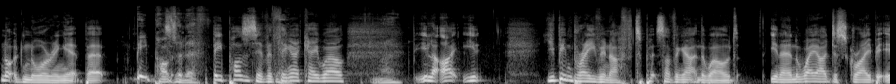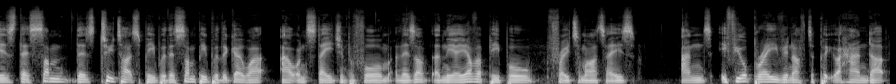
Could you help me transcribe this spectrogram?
not ignoring it, but Be positive. be positive and think, okay, well, you know, I you, you've been brave enough to put something out in the world. You know, and the way I describe it is there's some there's two types of people. There's some people that go out, out on stage and perform, and there's and the other people throw tomatoes. And if you're brave enough to put your hand up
